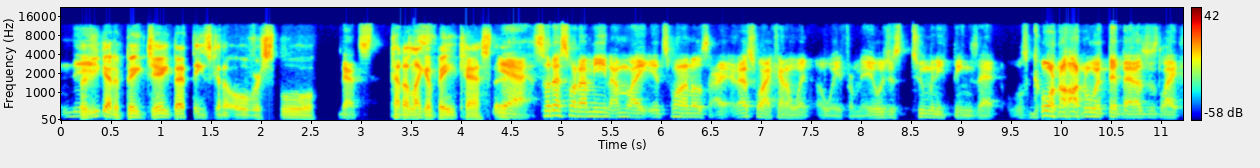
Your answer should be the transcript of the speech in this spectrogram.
but if you got a big jig, that thing's gonna overspool that's kind of like a bait caster. Yeah, so that's what I mean. I'm like, it's one of those. I, that's why I kind of went away from it. It was just too many things that was going on with it that I was just like,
